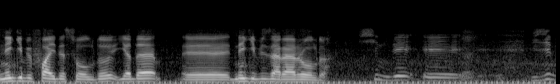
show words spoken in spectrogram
ne gibi faydası oldu ya da e, ne gibi zararı oldu? Şimdi e, bizim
